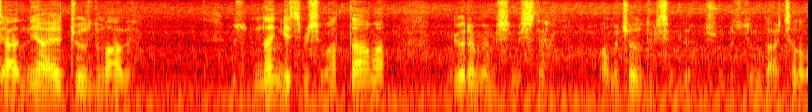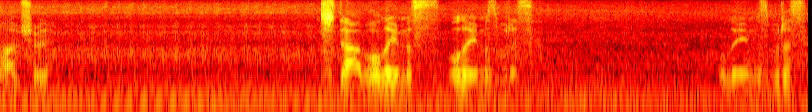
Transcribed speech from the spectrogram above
Ya nihayet çözdüm abi. Üstünden geçmişim hatta ama görememişim işte. Ama çözdük şimdi. Şunun üstünü de açalım abi şöyle. İşte abi olayımız olayımız burası. Olayımız burası.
